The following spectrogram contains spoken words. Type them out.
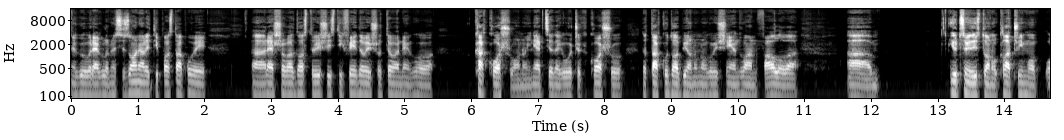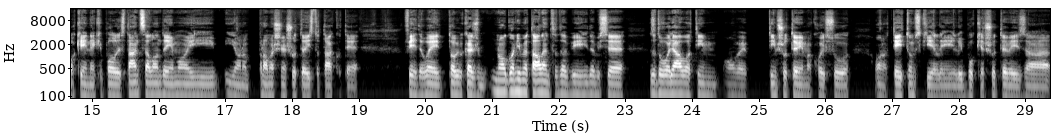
nego u regularnoj sezoni, ali ti post-upovi uh, rešava dosta više iz tih fejdova i šuteva nego ka košu, ono, inercija da ga uče ka košu, da tako dobije ono mnogo više end-one faulova. Um, juče sam isto ono u klaču imao ok neke polu distance, ali onda imao i, i ono promašene šute isto tako te fade away, to bi kažem, mnogo on ima talenta da bi, da bi se zadovoljavao tim, ovaj, tim šutevima koji su ono Tatumski ili, ili Booker šutevi za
